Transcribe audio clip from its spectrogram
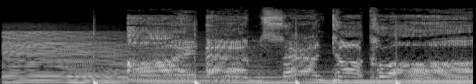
I am Santa Claus.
